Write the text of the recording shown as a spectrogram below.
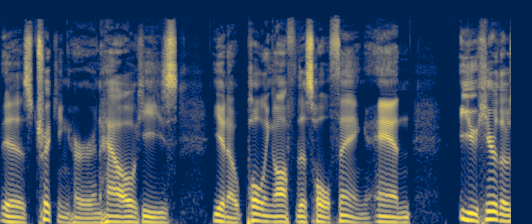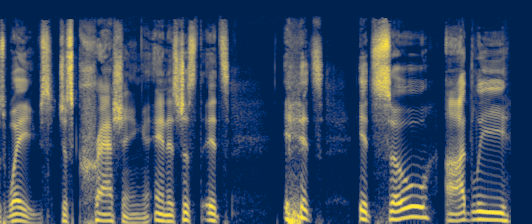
is tricking her and how he's, you know, pulling off this whole thing. And you hear those waves just crashing and it's just it's it's it's so oddly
